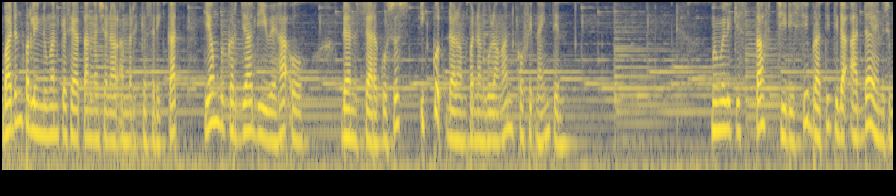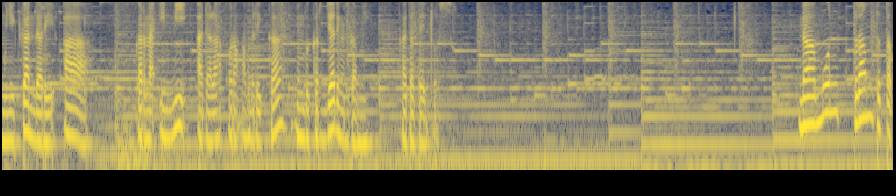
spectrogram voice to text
Badan Perlindungan Kesehatan Nasional Amerika Serikat yang bekerja di WHO dan secara khusus ikut dalam penanggulangan COVID-19. Memiliki staf GDC berarti tidak ada yang disembunyikan dari A, karena ini adalah orang Amerika yang bekerja dengan kami, kata Tedros. Namun Trump tetap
